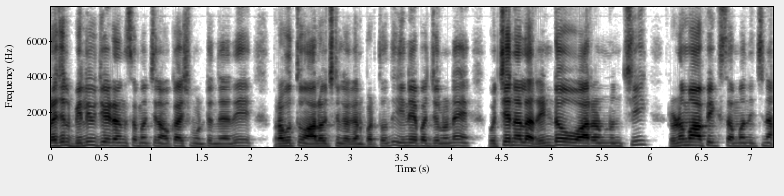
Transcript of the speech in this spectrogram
ప్రజలు బిలీవ్ చేయడానికి సంబంధించిన అవకాశం ఉంటుంది అని ప్రభుత్వం ఆలోచనగా కనపడుతుంది. ఈ నేపథ్యంలోనే వచ్చే నెల రెండో వారం నుంచి రుణమాఫీకి సంబంధించిన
